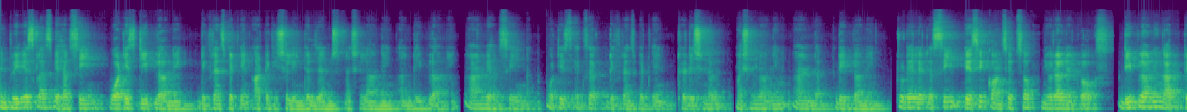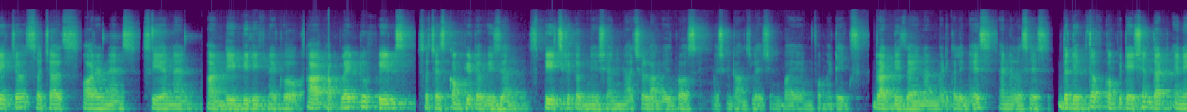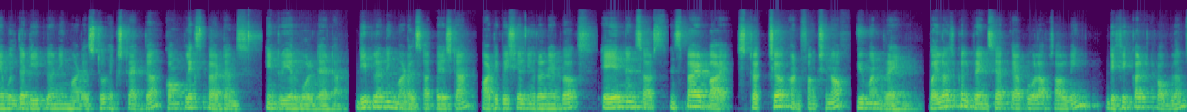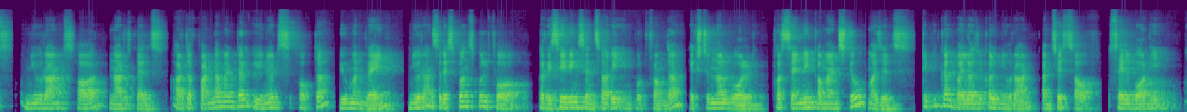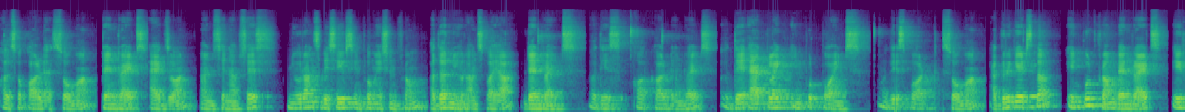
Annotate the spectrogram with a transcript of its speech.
In previous class, we have seen what is deep learning, difference between artificial intelligence, machine learning and deep learning. And we have seen what is exact difference between traditional machine learning and deep learning. Today, let us see basic concepts of neural networks. Deep learning architectures such as RNNs, CNN and deep belief networks are applied to fields such as computer vision, speech recognition, natural language processing, machine translation, bio informatics, drug design and medical image analysis. The depth of computation that enable the deep learning models to extract the complex patterns in real world data. Deep learning models are based on artificial neural networks. ANNs are inspired by structure and function of human brain. Biological brains are capable of solving difficult problems. Neurons or nerve cells are the fundamental units of the human brain. Neurons responsible for receiving sensory input from the external world for sending commands to muscles. Typical biological neuron consists of cell body, also called as soma, dendrites, axon, and synapses. Neurons receives information from other neurons via dendrites. Uh, these are called dendrites. They act like input points this part soma aggregates the input from dendrites if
